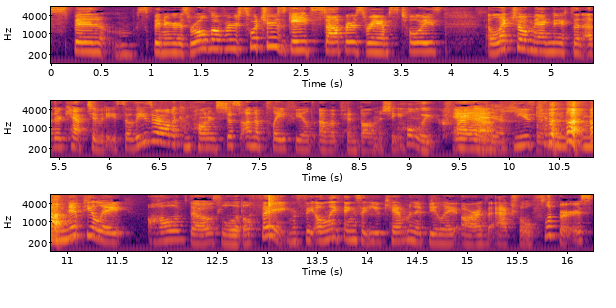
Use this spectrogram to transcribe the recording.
spin, spinners, rollovers, switchers, gates, stoppers, ramps, toys, electromagnets, and other captivity. So these are all the components just on a playfield of a pinball machine. Holy crap. and Yeah. you can manipulate all of those little things. The only things that you can't manipulate are the actual flippers.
